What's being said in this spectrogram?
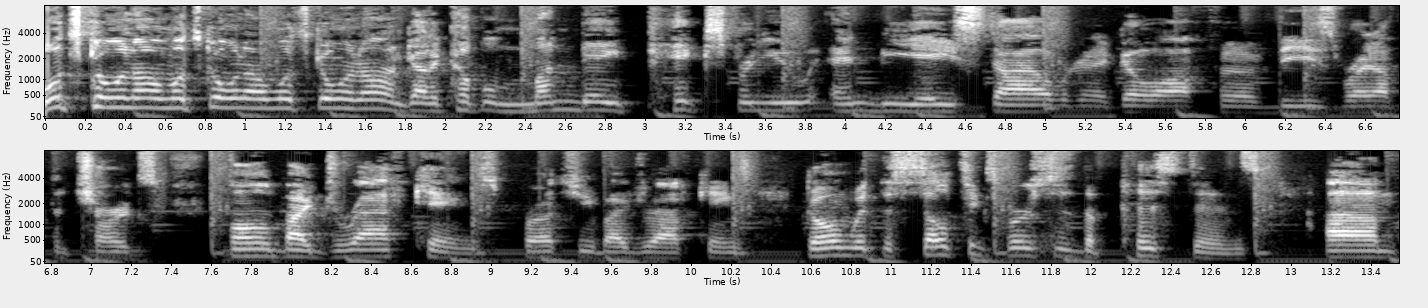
What's going on? What's going on? What's going on? Got a couple Monday picks for you, NBA style. We're going to go off of these right off the charts, followed by DraftKings, brought to you by DraftKings. Going with the Celtics versus the Pistons. Um,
